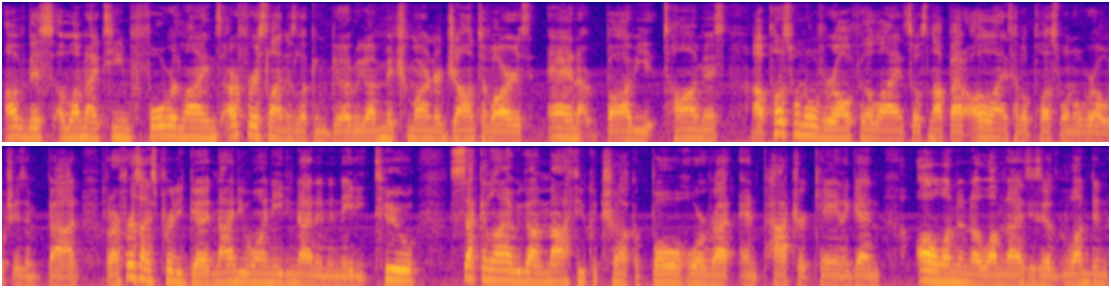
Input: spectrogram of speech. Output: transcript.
of this alumni team, forward lines, our first line is looking good. We got Mitch Marner, John Tavares, and Bobby Thomas. Uh, plus one overall for the Lions, so it's not bad. All the Lions have a plus one overall, which isn't bad. But our first line is pretty good 91, 89, and an 82. Second line, we got Matthew Tkachuk, Bo Horvat, and Patrick Kane. Again, all London alumni. These are London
